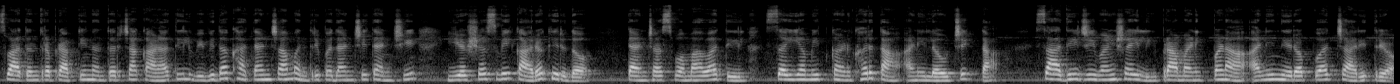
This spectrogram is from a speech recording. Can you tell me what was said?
स्वातंत्र्यप्राप्तीनंतरच्या काळातील विविध खात्यांच्या मंत्रिपदांची त्यांची यशस्वी कारकीर्द त्यांच्या स्वभावातील संयमित कणखरता आणि लवचिकता साधी जीवनशैली प्रामाणिकपणा आणि निरपवाद चारित्र्य.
